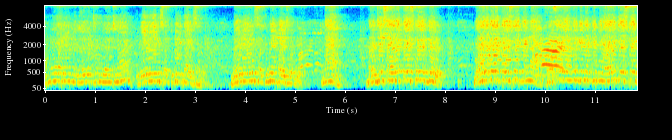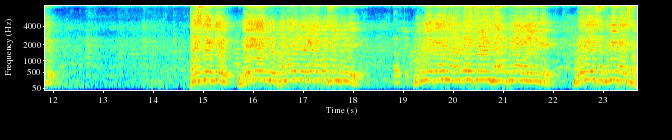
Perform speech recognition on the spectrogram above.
అమ్మవారి నైవేద్యం వహించిన వేరేరు వేరు సగ్గుబీ పాయసం. వేరేరు వేరు సగ్గుబీ పాయసం మా దయచేసి ఎవరో తోసుకోవద్దు. ఎవరు కూడా తోసుకోవద్దమ్మా. ప్రసాదం అందరికీ దక్కింది ఎవరు తోసుకోవద్దు చేయొద్దు వేడిగా ఉంది ప్రమాదం జరిగే అవకాశం ఉంటుంది. మనమే కాదు మన వెనకాల వచ్చిన వాళ్ళు జాగ్రత్తగా వాళ్ళ ఇళ్ళకి వేడి సగ్గుమీ పాయసం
